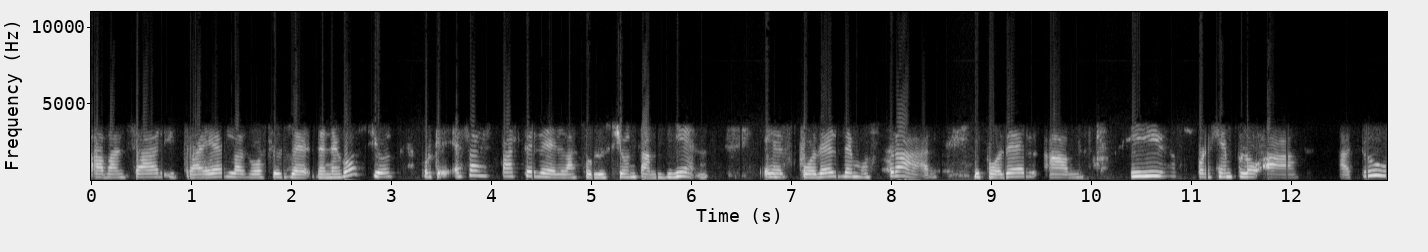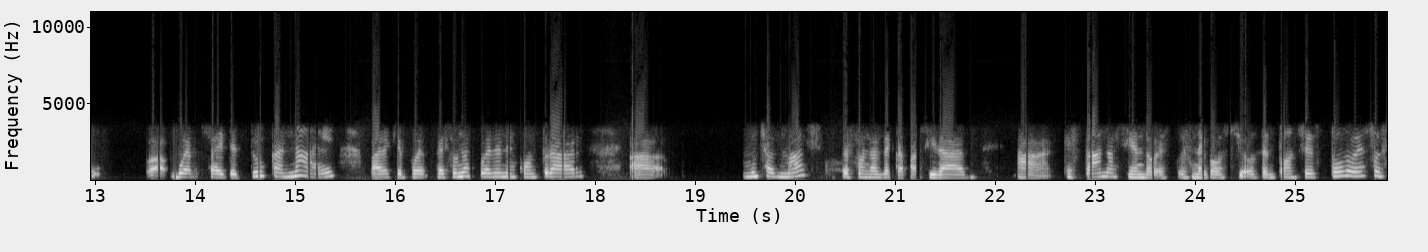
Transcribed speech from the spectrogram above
avanzar y traer las voces de, negocios, porque esa es parte de la solución también, es poder demostrar y poder um, ir, por ejemplo, a, a tu uh, website de tu canal para que personas puedan encontrar uh, muchas más personas de capacidad uh, que están haciendo estos negocios. Entonces, todo eso es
